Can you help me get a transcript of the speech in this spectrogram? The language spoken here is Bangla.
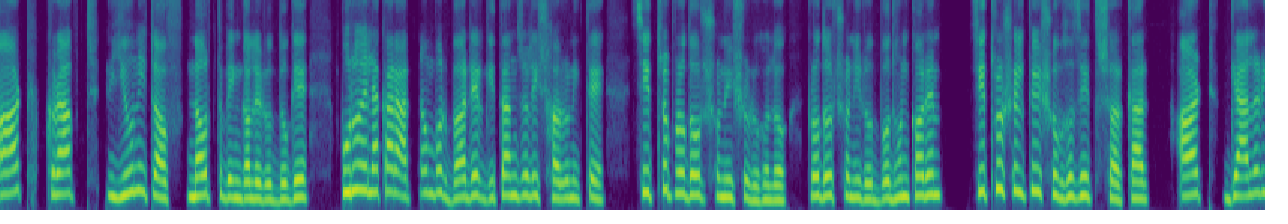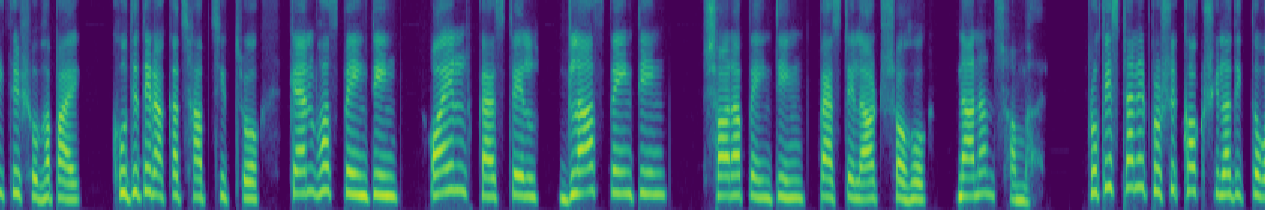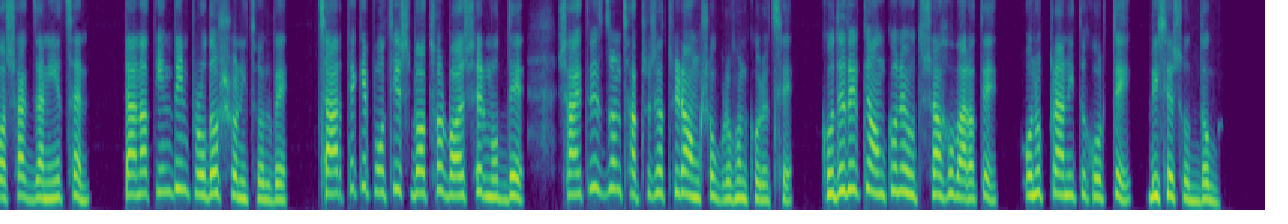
Art craft unit of north বেঙ্গলের উদ্যোগে পুরো এলাকার আট নম্বর বার্ডের গীতাঞ্জলি সরণিতে চিত্র প্রদর্শনী শুরু হলো। প্রদর্শনীর উদ্বোধন করেন চিত্রশিল্পী শুভজিৎ সরকার। আর্ট গ্যালারিতে শোভা পায় খুদেতে রাখা ছাপচিত্র canvas painting, oil pastel, glass painting, সরা পেইন্টিং, প্যাস্টেল আর্ট সহ নানান সম্ভার। প্রতিষ্ঠানের প্রশিক্ষক শিলাদিত্য বসাক জানিয়েছেন, টানা তিন দিন প্রদর্শনী চলবে। চার থেকে পঁচিশ বছর বয়সের মধ্যে সাঁত্রিশ জন ছাত্রছাত্রীরা অংশগ্রহণ করেছে। খুদেদেরকে অঙ্কনে উৎসাহ বাড়াতে, অনুপ্রাণিত করতে বিশেষ উদ্যোগ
